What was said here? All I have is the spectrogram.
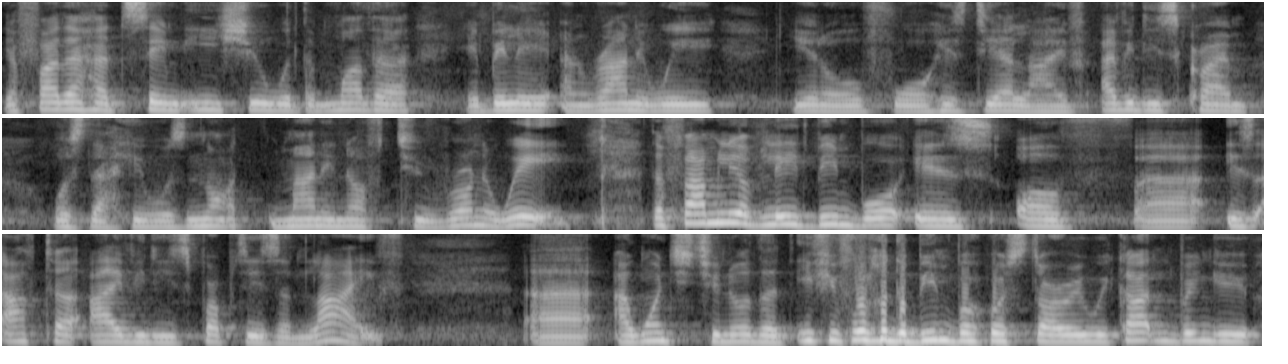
Your father had same issue with the mother, Ebele, and ran away. You know, for his dear life. IVD's crime was that he was not man enough to run away. The family of late Bimbo is of uh, is after IVD's properties and life. Uh, I want you to know that if you follow the Bimbo story, we can't bring you,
